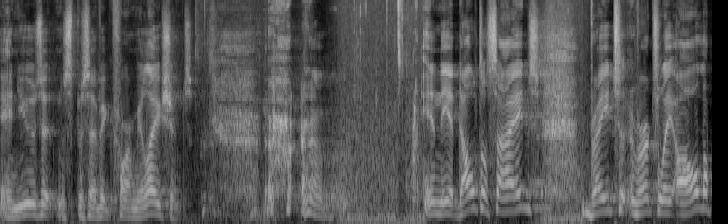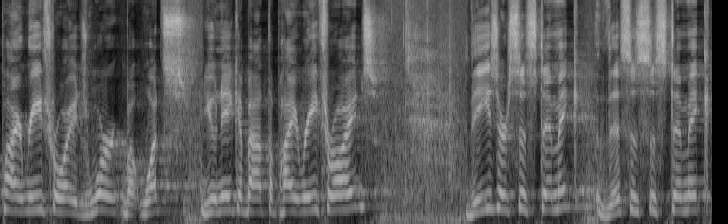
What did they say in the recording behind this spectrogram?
and use it in specific formulations. In the adulticides, virtually all the pyrethroids work, but what's unique about the pyrethroids? These are systemic, this is systemic,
